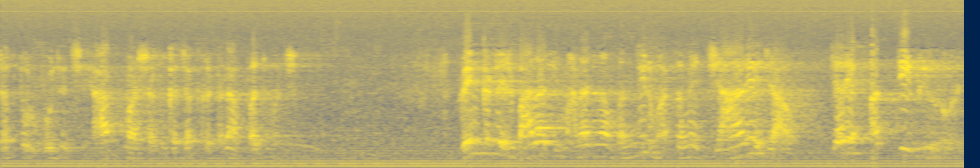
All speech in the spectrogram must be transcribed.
ચતુર્ભુજ છે. હાથમાં શંખ ચક્ર ગદા પદ્મ છે. વેંકટેશ બાલાજી મહારાજના મંદિરમાં તમે જ્યારે જાઓ, ત્યારે અતિ ભીડ હોય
